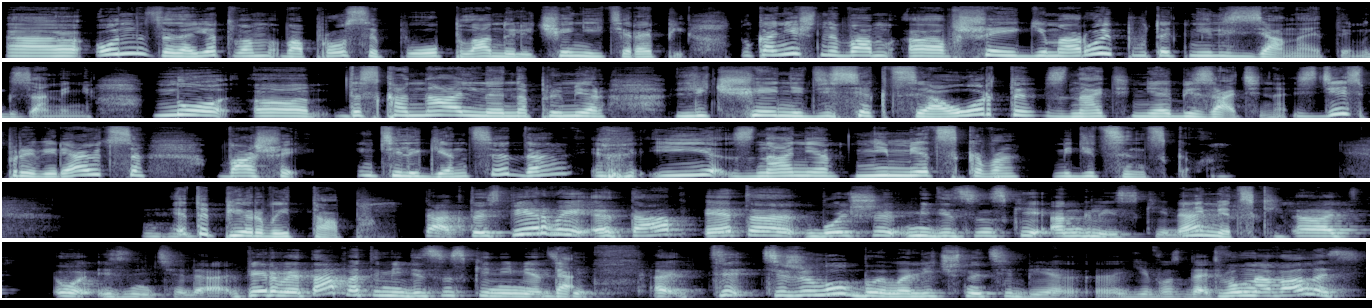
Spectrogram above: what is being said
э, он задает вам вопросы по плану лечения и терапии. Ну, конечно, вам э, в шее геморрой путать нельзя на этом экзамене, но э, доскональное, например, лечение диссекции аорты знать не обязательно. Здесь проверяются ваши интеллигенция, да, и знание немецкого медицинского. Угу. Это первый этап. Так, то есть первый этап – это больше медицинский английский, да? Немецкий. А, о, извините, да. Первый этап – это медицинский немецкий. Да. А, тяжело было лично тебе э, его сдать? Волновалась?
